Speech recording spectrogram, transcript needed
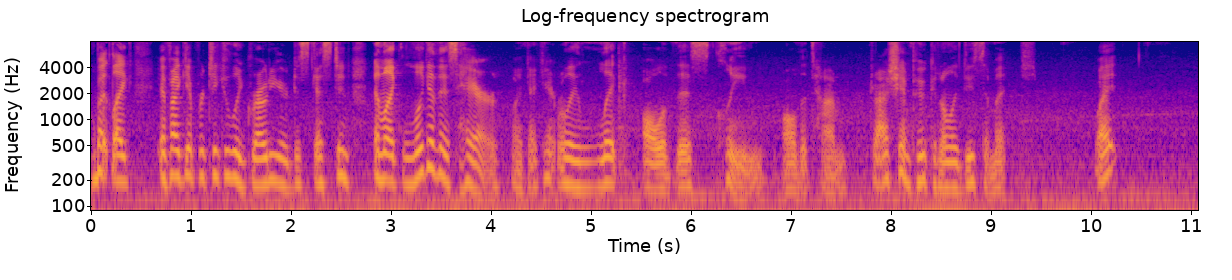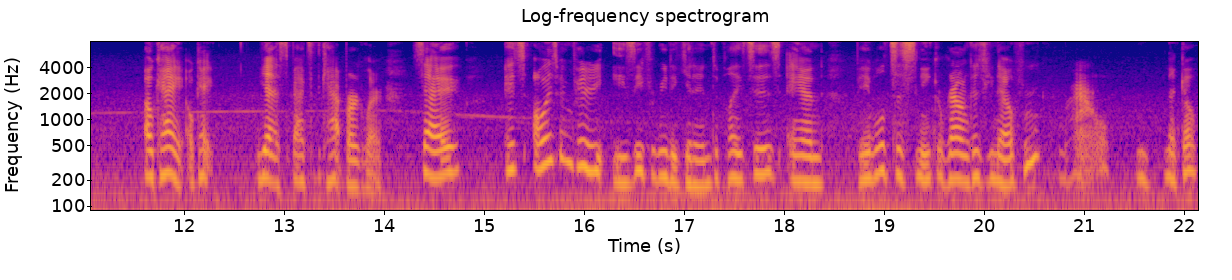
But like, if I get particularly grody or disgusting, and like, look at this hair. Like, I can't really lick all of this clean all the time. Dry shampoo can only do so much. What? Okay, okay. Yes, back to the cat burglar. So, it's always been pretty easy for me to get into places and be able to sneak around because, you know, hmm, wow, hmm, let go.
